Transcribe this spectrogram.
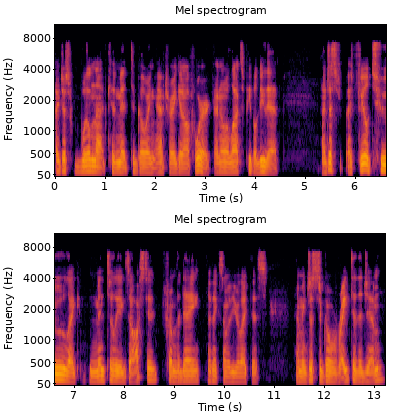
I just will not commit to going after I get off work. I know lots of people do that. I just, I feel too, like, mentally exhausted from the day. I think some of you are like this. I mean, just to go right to the gym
